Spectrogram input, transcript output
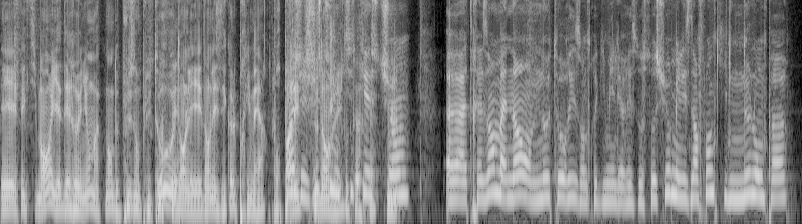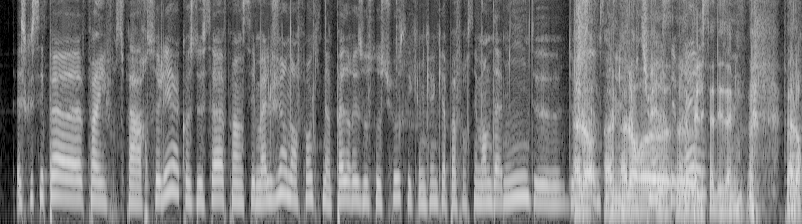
et effectivement, il y a des réunions maintenant de plus en plus tôt dans les dans les écoles primaires pour parler de ce danger. Une petite question. Euh, à 13 ans, maintenant, on autorise entre guillemets les réseaux sociaux, mais les enfants qui ne l'ont pas, est-ce que c'est pas. Enfin, ils vont se faire harceler à cause de ça? Enfin, c'est mal vu un enfant qui n'a pas de réseaux sociaux, c'est quelqu'un qui n'a pas forcément d'amis, de, de alors, comme ça. Alors, euh, on appelle ça des amis Alors,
